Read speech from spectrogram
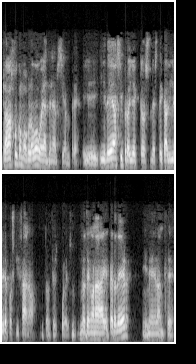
trabajo como globo voy a tener siempre. Y, ideas y proyectos de este calibre, pues quizá no. Entonces, pues no tengo nada que perder y me lancé.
